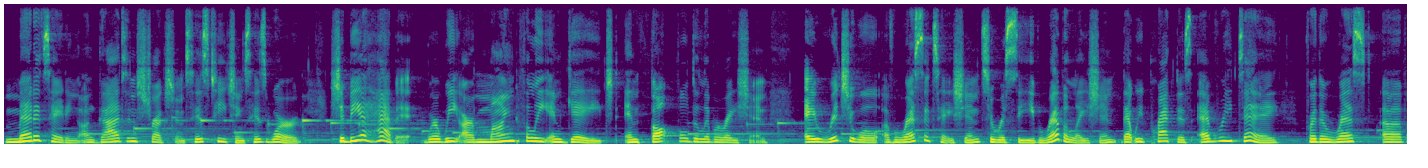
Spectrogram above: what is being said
Meditating on God's instructions, His teachings, His word should be a habit where we are mindfully engaged in thoughtful deliberation, a ritual of recitation to receive revelation that we practice every day for the rest of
